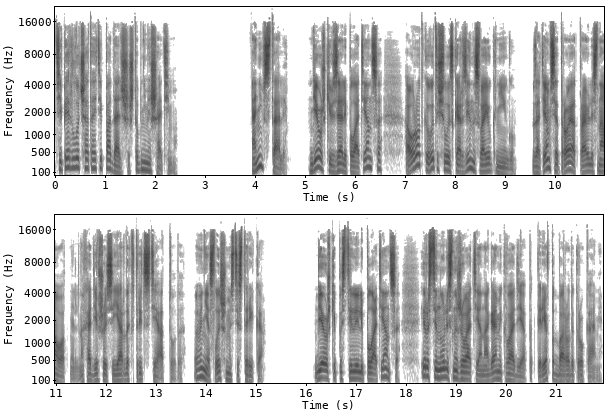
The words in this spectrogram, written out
Теперь лучше отойти подальше, чтобы не мешать ему». Они встали. Девушки взяли полотенце, а уродка вытащила из корзины свою книгу. Затем все трое отправились на отмель, находившуюся ярдах в тридцати оттуда, вне слышимости старика. Девушки постелили полотенце и растянулись на животе, ногами к воде, подперев подбородок руками.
